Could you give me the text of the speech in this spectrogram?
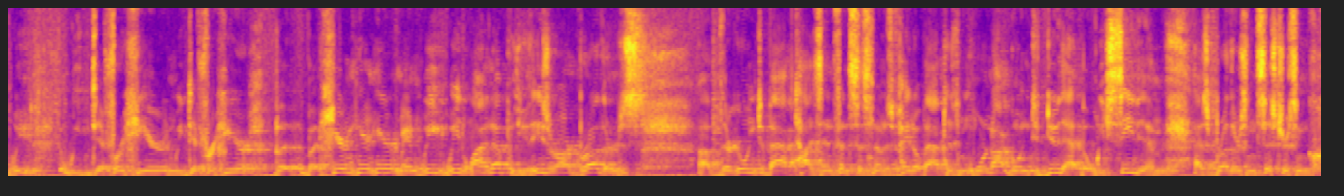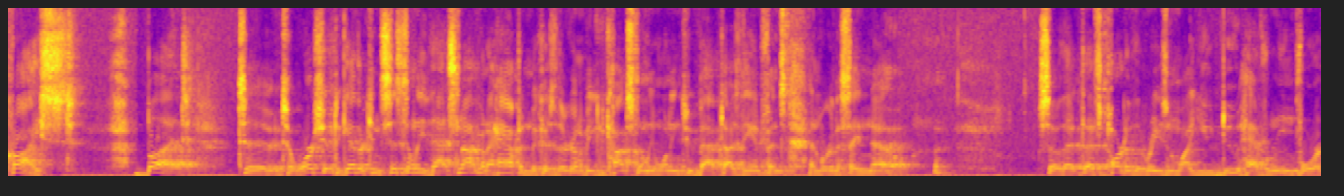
We, we differ here and we differ here, but, but here and here and here, man, we, we line up with you. These are our brothers. Uh, they're going to baptize infants. It's known as paedobaptism. We're not going to do that, but we see them as brothers and sisters in Christ. But to, to worship together consistently, that's not going to happen because they're going to be constantly wanting to baptize the infants, and we're going to say no. So that, that's part of the reason why you do have room for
